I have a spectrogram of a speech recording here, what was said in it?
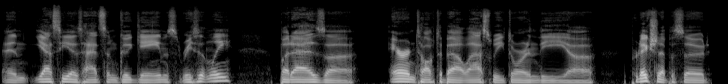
And yes, he has had some good games recently, but as uh, Aaron talked about last week during the uh, prediction episode,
